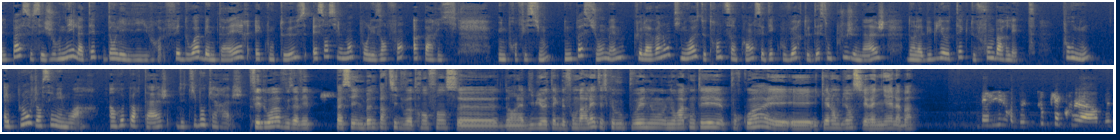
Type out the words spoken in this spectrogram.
Elle passe ses journées la tête dans les livres. Fedwa Bentaher est conteuse, essentiellement pour les enfants à Paris. Une profession, une passion même, que la Valentinoise de 35 ans s'est découverte dès son plus jeune âge dans la bibliothèque de Fontbarlette. Pour nous, elle plonge dans ses mémoires. Un reportage de Thibaut Carrage. Fédois, vous avez passé une bonne partie de votre enfance euh, dans la bibliothèque de Fontbarlette. Est-ce que vous pouvez nous, raconter pourquoi et, quelle ambiance y régnait là-bas? Des livres de toutes les couleurs, de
